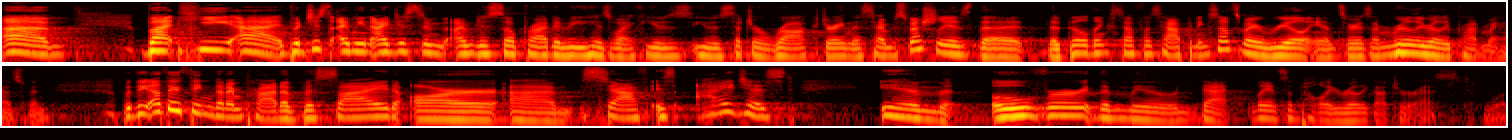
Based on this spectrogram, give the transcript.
Um, but he, uh, but just, I mean, I just, am, I'm just so proud to be his wife. He was, he was such a rock during this time, especially as the the building stuff was happening. So that's my real answer. Is I'm really, really proud of my husband. But the other thing that I'm proud of, beside our um, staff, is I just am over the moon that Lance and Polly really got to rest. Wow.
